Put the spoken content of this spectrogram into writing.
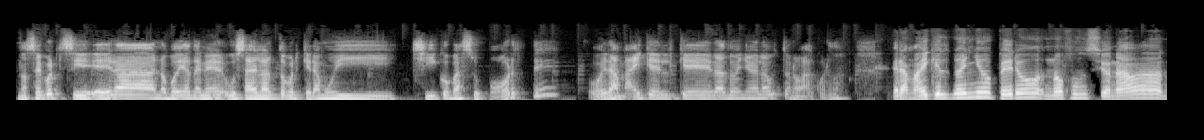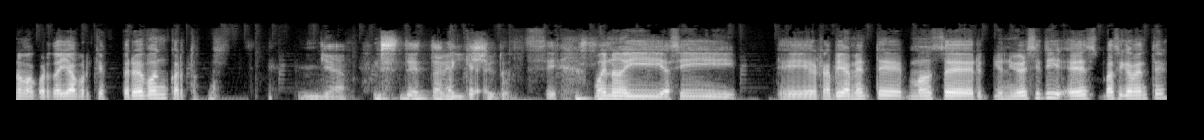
No sé por si era. No podía tener, usar el auto porque era muy chico para su porte. ¿O era Michael que era dueño del auto? No me acuerdo. Era Michael dueño, pero no funcionaba. No me acuerdo ya por qué, pero es buen corto. Ya, de estar en YouTube. Sí. Bueno, y así eh, rápidamente, Monster University es básicamente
